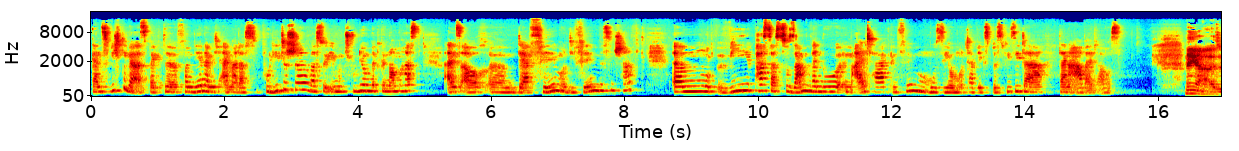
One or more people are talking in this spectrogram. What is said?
ganz wichtige Aspekte von dir, nämlich einmal das Politische, was du eben im Studium mitgenommen hast, als auch ähm, der Film und die Filmwissenschaft. Ähm, wie passt das zusammen, wenn du im Alltag im Filmmuseum unterwegs bist? Wie sieht da deine Arbeit aus? Naja, also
